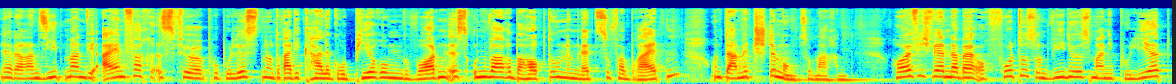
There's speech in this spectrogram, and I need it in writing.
Ja, daran sieht man, wie einfach es für Populisten und radikale Gruppierungen geworden ist, unwahre Behauptungen im Netz zu verbreiten und damit Stimmung zu machen. Häufig werden dabei auch Fotos und Videos manipuliert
